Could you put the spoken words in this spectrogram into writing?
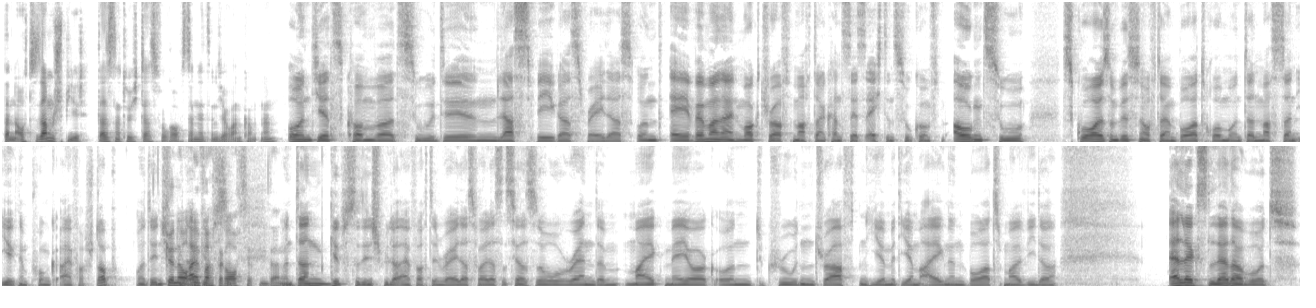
dann auch zusammenspielt, das ist natürlich das, worauf es dann letztendlich auch ankommt. Ne? Und jetzt kommen wir zu den Las Vegas Raiders. Und ey, wenn man einen Mockdraft macht, dann kannst du jetzt echt in Zukunft Augen zu scroll so ein bisschen auf deinem Board rum und dann machst du an irgendeinem Punkt einfach Stopp und den Genau, einfach drauf tippen dann. Und dann gibst du den Spieler einfach den Raiders, weil das ist ja so random. Mike Mayock und Gruden draften hier mit ihrem eigenen Board mal wieder. Alex Leatherwood,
